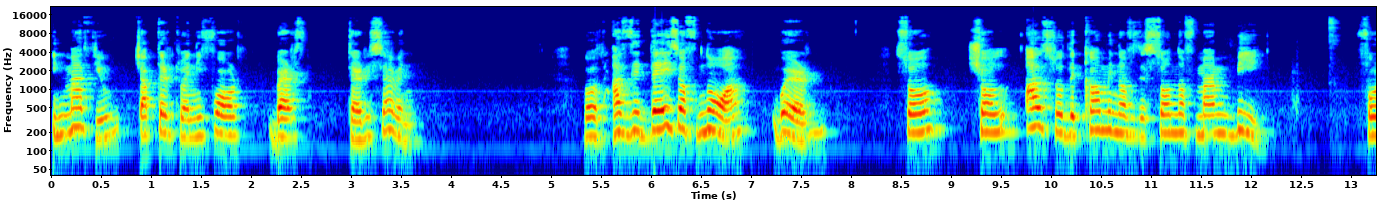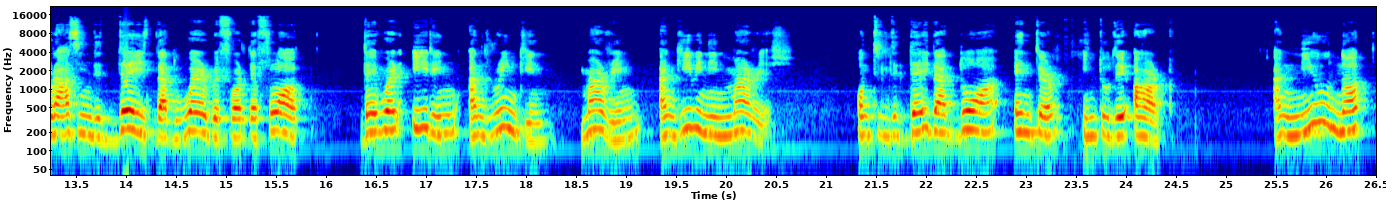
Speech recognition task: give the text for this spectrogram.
In Matthew chapter 24, verse 37. But as the days of Noah were, so shall also the coming of the Son of Man be. For as in the days that were before the flood, they were eating and drinking, marrying and giving in marriage, until the day that Noah entered into the ark, and knew not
